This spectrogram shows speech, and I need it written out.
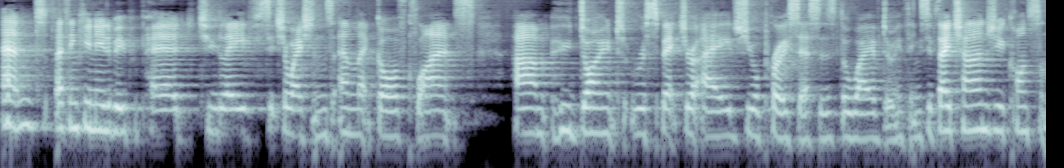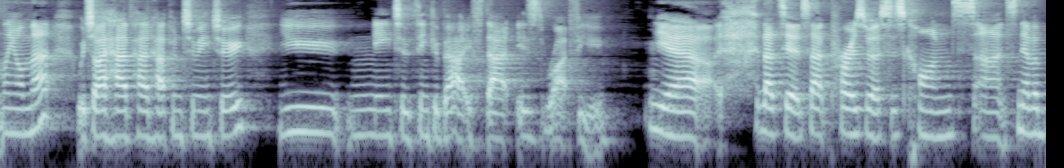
And i think you need to be prepared to leave situations and let go of clients um, who don't respect your age, your processes, the way of doing things. If they challenge you constantly on that, which I have had happen to me too, you need to think about if that is right for you. Yeah, that's it. It's that pros versus cons. Uh, it's never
